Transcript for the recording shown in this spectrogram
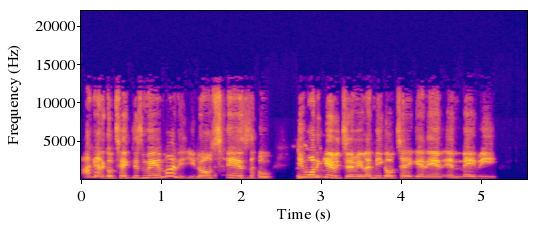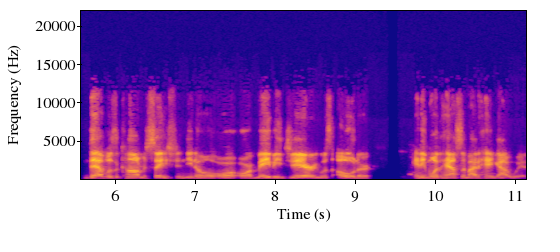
I gotta go take this man money. You know what I'm saying? So he want to give it to me. Let me go take it, and and maybe that was a conversation, you know, or or maybe Jerry was older, and he wanted to have somebody to hang out with.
